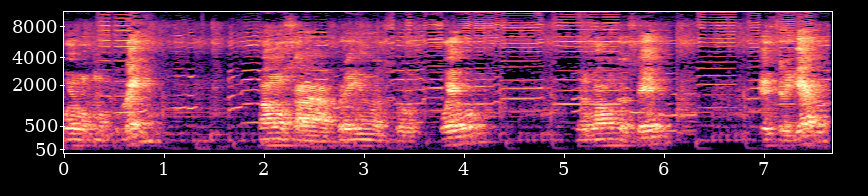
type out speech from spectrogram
huevos motuleños. Vamos a freír nuestros huevos. Los vamos a hacer estrellados.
